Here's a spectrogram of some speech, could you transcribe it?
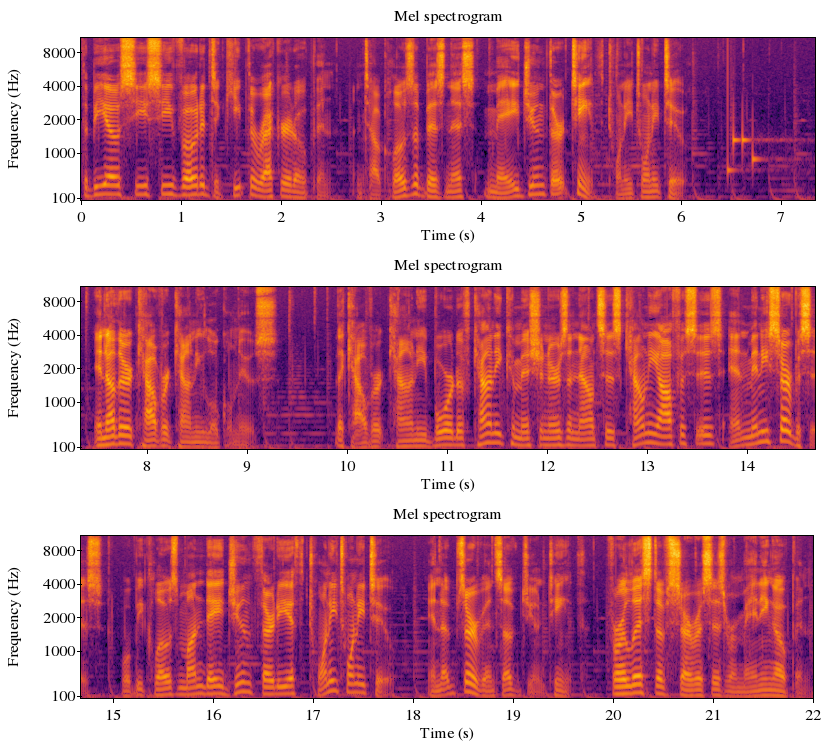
the BOCC voted to keep the record open until close of business May June 13, 2022. In other Calvert County local news, the Calvert County Board of County Commissioners announces county offices and many services will be closed Monday, June 30th, 2022, in observance of Juneteenth. For a list of services remaining open,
